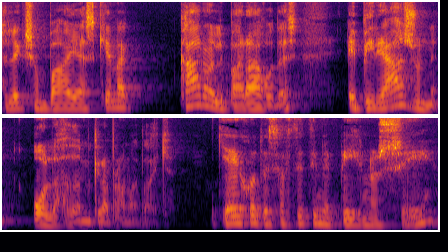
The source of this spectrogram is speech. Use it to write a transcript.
selection bias και ένα κάρο άλλοι παράγοντες επηρεάζουν όλα αυτά τα μικρά πραγματάκια. Και έχοντας αυτή την επίγνωση,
